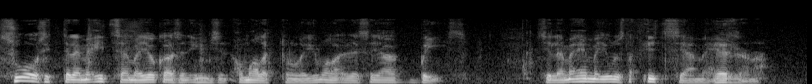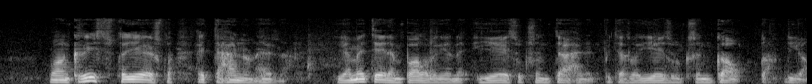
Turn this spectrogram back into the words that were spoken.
suosittelemme itseämme jokaisen ihmisen omalle tunnolle Jumalan edessä ja 5. Sillä me emme julista itseämme Herrana, vaan Kristusta Jeesusta, että hän on Herra ja me teidän palvelijanne Jeesuksen tähden. Pitäisi olla Jeesuksen kautta, dia.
